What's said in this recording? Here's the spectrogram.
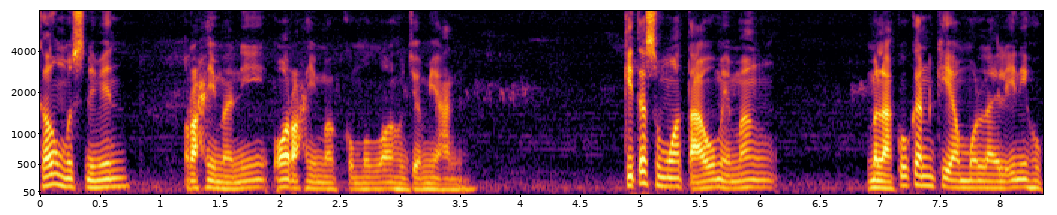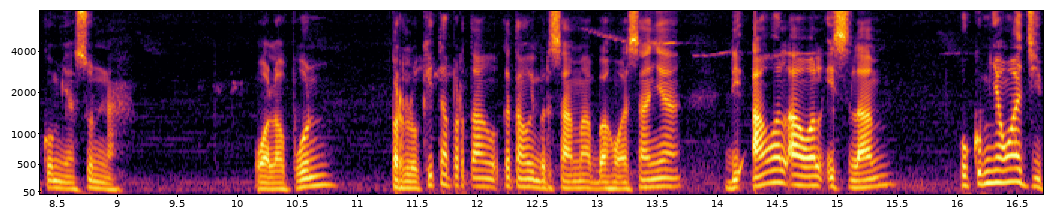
Kaum muslimin rahimani wa rahimakumullahu jami'an. Kita semua tahu memang melakukan qiyamul lail ini hukumnya sunnah walaupun perlu kita ketahui bersama bahwasanya di awal-awal Islam hukumnya wajib.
